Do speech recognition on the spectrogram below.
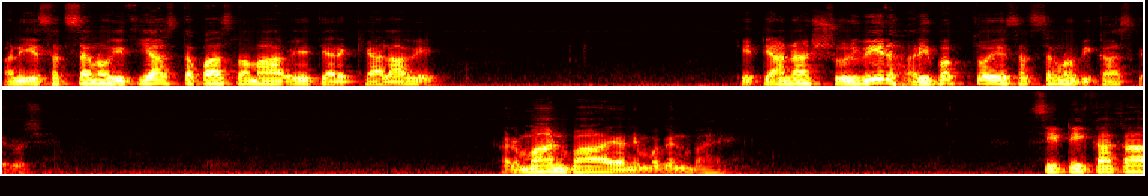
અને એ સત્સંગનો ઇતિહાસ તપાસવામાં આવે ત્યારે ખ્યાલ આવે કે ત્યાંના શુરવીર હરિભક્તોએ સત્સંગનો વિકાસ કર્યો છે. હરમાનભાઈ અને મગનભાઈ સીટી કાકા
